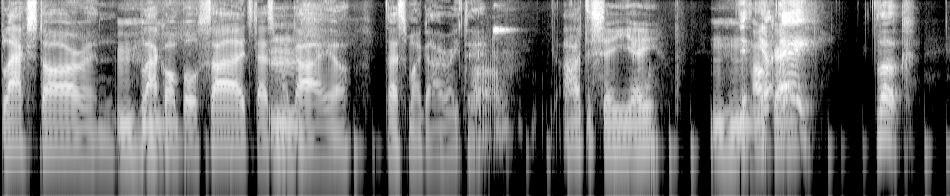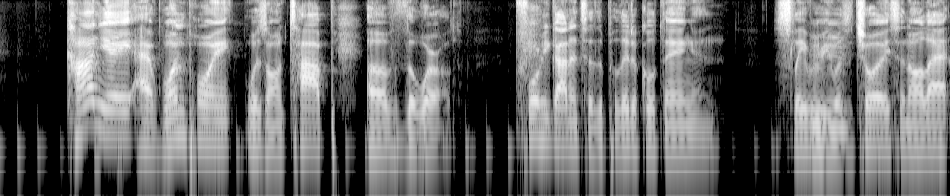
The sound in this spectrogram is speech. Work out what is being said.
Black Star and Mm-hmm. Black on Both Sides. That's my Mm. guy, yo. That's my guy right there. I have to say, yay. Mhm. Yeah, yeah, okay. hey, look, Kanye at one point was on top of the world before he got into the political thing and slavery was a choice and all that.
